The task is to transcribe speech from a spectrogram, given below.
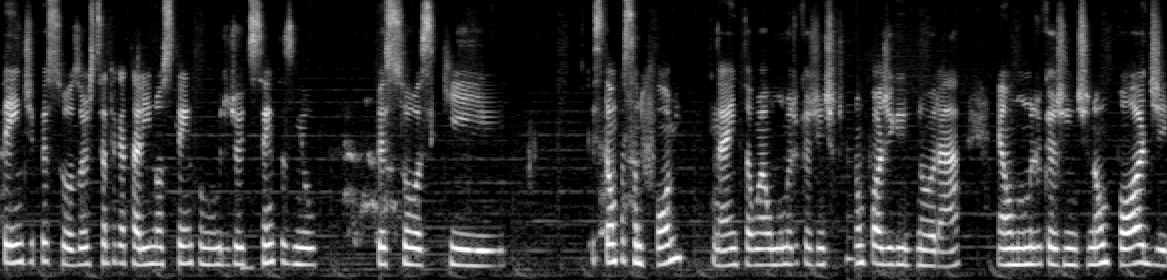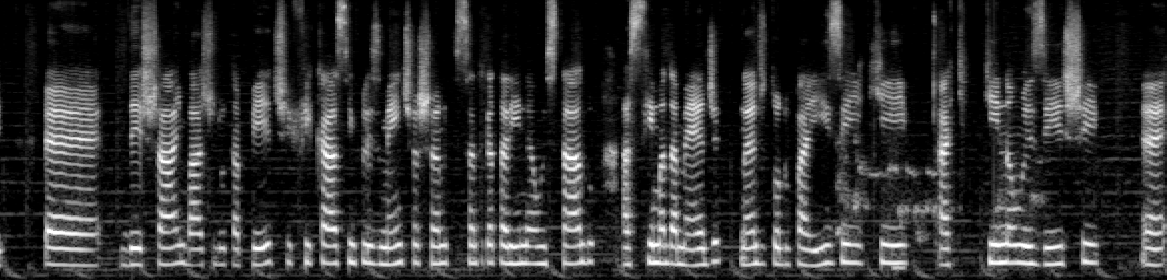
tem de pessoas. Hoje, Santa Catarina ostenta um número de 800 mil pessoas que estão passando fome, né? Então, é um número que a gente não pode ignorar, é um número que a gente não pode é, deixar embaixo do tapete e ficar simplesmente achando que Santa Catarina é um estado acima da média né, de todo o país e que aqui não existe é,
